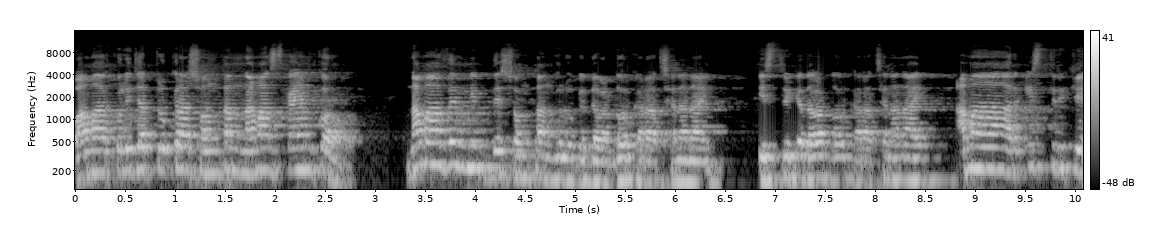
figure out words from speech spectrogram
আমার কলিজার টুকরা সন্তান নামাজ কায়েম করো। নামাজের নির্দেশ সন্তানগুলোকে দেওয়ার দরকার আছে না নাই? স্ত্রীকে দেওয়ার দরকার আছে না নাই? আমার স্ত্রীকে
